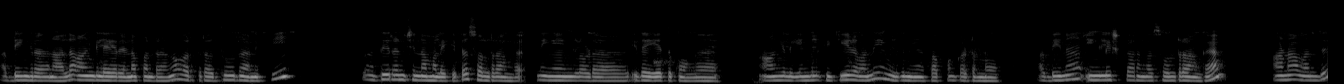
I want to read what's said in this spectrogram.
அப்படிங்கிறதுனால ஆங்கிலேயர் என்ன பண்ணுறாங்க ஒருத்தரை தூது அனுப்பி தீரன் சின்னமலை கிட்டே சொல்கிறாங்க நீங்கள் எங்களோட இதை ஏற்றுக்கோங்க ஆங்கில எங்களுக்கு கீழே வந்து எங்களுக்கு நீங்கள் கப்பம் கட்டணும் அப்படின்னு இங்கிலீஷ்காரங்க சொல்கிறாங்க ஆனால் வந்து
